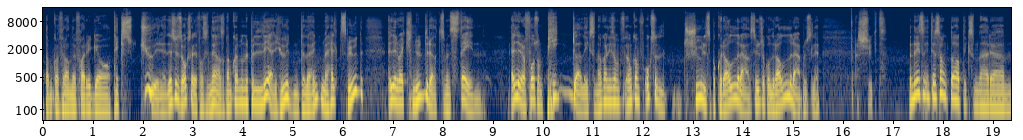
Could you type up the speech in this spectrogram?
At de kan forandre farge og tekstur. Det syns jeg også er litt fascinerende. At de kan manipulere huden til å enten være helt smooth, eller være knudrete som en stein. Eller å få sånn pigger, liksom. De kan, liksom, de kan også skjule seg på korallrev. Se ut som korallrev, plutselig. Det er sjukt. Men det er litt sånn interessant da at liksom det her um,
